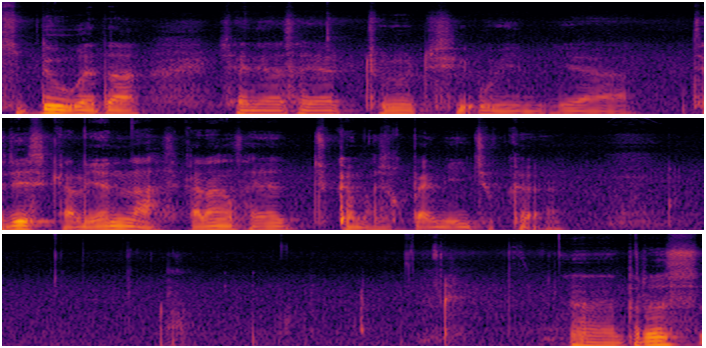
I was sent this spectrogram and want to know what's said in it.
Gitu kata senior saya dulu di UIN ya jadi sekalian lah. Sekarang saya juga masuk PMI juga. Nah, terus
